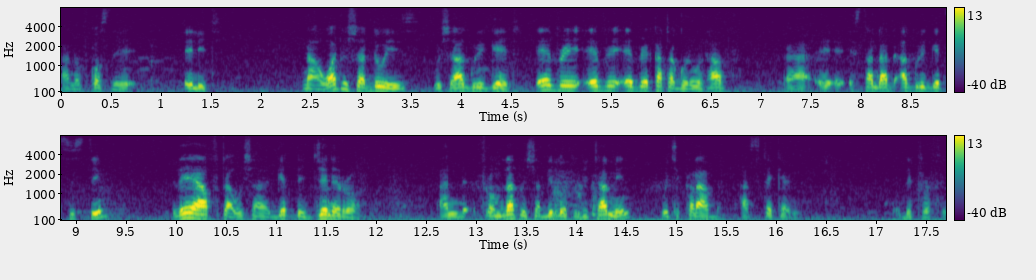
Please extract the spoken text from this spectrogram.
and of course the elite. Now, what we shall do is we shall aggregate. Every, every, every category will have uh, a, a standard aggregate system. Thereafter, we shall get the general, and from that we shall be able to determine which club has taken the trophy.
